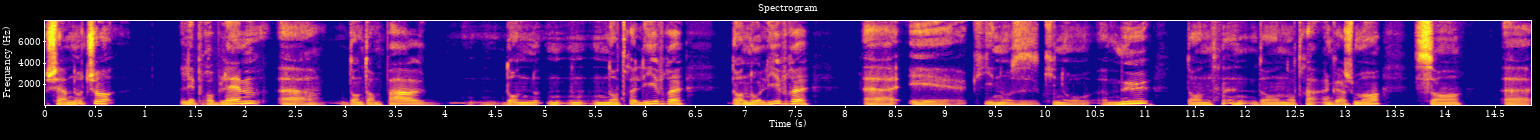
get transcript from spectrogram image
cher Nuccio, les problèmes euh, dont on parle dans notre livre, dans nos livres, euh, et qui nous, qui nous muent dans, dans notre engagement sont euh,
